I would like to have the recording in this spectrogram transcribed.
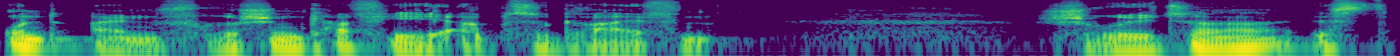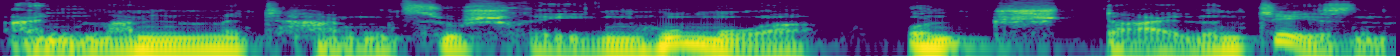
und einen frischen Kaffee abzugreifen. Schröter ist ein Mann mit Hang zu schrägen Humor und steilen Thesen.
